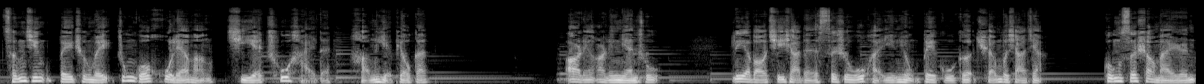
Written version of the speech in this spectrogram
曾经被称为中国互联网企业出海的行业标杆。二零二零年初，猎豹旗下的四十五款应用被谷歌全部下架，公司上百人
